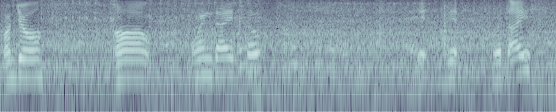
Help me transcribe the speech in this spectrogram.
Bonjour. Uh, one diet coke. with ice.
